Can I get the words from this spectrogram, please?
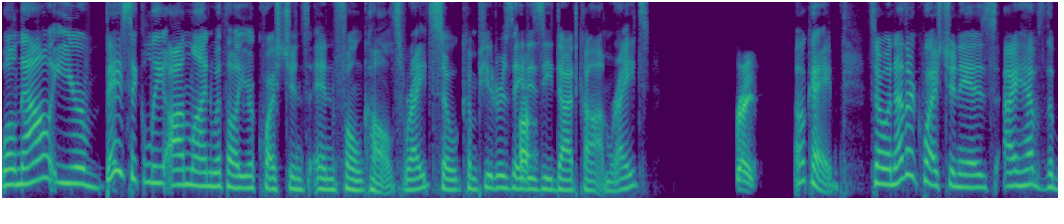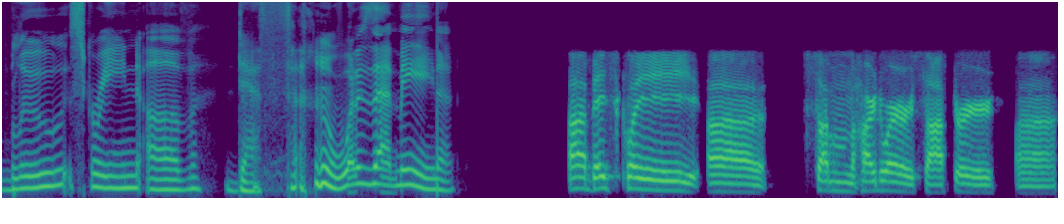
Well, now you're basically online with all your questions and phone calls, right? So computers A to Z.com, right? right. Okay. So another question is I have the blue screen of death. what does that mean? Uh, basically, uh, some hardware or software uh,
